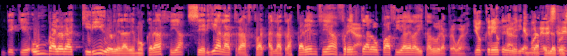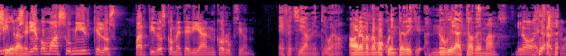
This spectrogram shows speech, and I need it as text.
de que un valor adquirido de la democracia sería la, transpa- la transparencia frente Ya. a la opacidad de la dictadura. Pero bueno, yo creo que Claro, que deberían de poner ese delito sería como asumir que los partidos cometerían corrupción. Efectivamente, bueno, ahora nos damos cuenta de que no hubiera estado de más. No, exacto.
